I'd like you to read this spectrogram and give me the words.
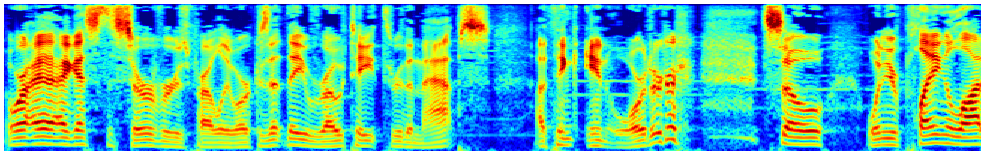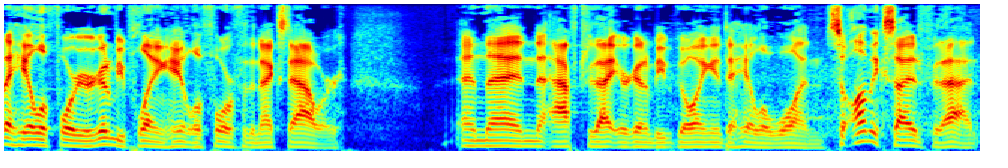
or I, I guess the servers probably work, is that they rotate through the maps, I think in order. So when you're playing a lot of Halo 4, you're going to be playing Halo 4 for the next hour. And then after that, you're going to be going into Halo 1. So I'm excited for that.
